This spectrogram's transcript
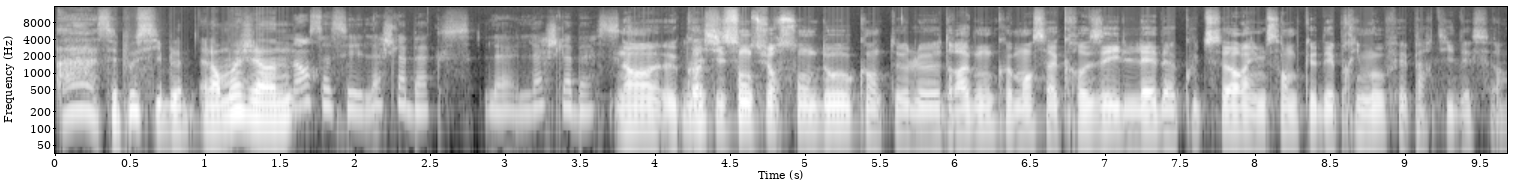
Ah, c'est possible. Alors moi j'ai un. Non, ça c'est lâche la basse. La, lâche la basse. Non, euh, quand ils sont sur son dos, quand euh, le dragon commence à creuser, il l'aide à coups de sort. Et il me semble que des primo fait partie des sorts.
